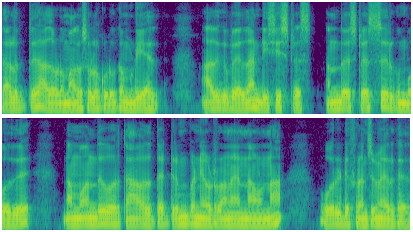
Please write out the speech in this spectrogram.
தழுத்து அதோட மகசூலை கொடுக்க முடியாது. அதுக்கு பேர் தான் டிசீஸ் ஸ்ட்ரெஸ் அந்த ஸ்ட்ரெஸ் இருக்கும்போது நம்ம வந்து ஒரு தாவரத்தை ட்ரிம் பண்ணி விட்றோன்னா என்ன ஆகும்னா ஒரு டிஃப்ரென்ஸுமே இருக்காது.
